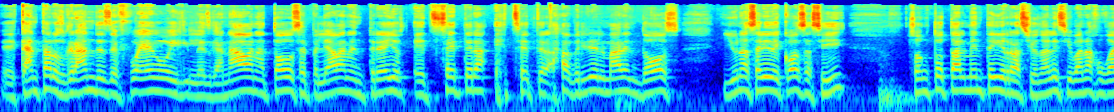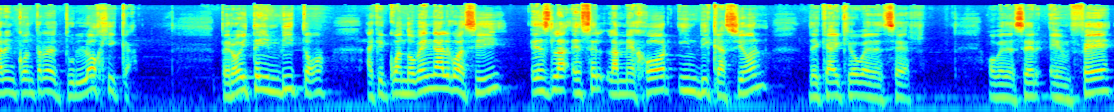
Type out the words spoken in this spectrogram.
eh, cántaros grandes de fuego y les ganaban a todos, se peleaban entre ellos, etcétera, etcétera. Abrir el mar en dos y una serie de cosas así son totalmente irracionales y van a jugar en contra de tu lógica. Pero hoy te invito a que cuando venga algo así, es la, es la mejor indicación de que hay que obedecer. Obedecer en fe,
